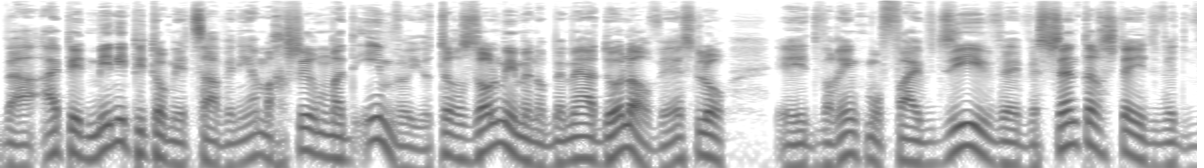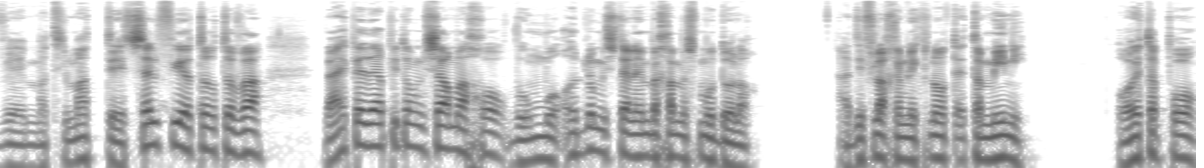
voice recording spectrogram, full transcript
והאייפד מיני פתאום יצא ונהיה מכשיר מדהים ויותר זול ממנו ב-100 דולר ויש לו אה, דברים כמו 5G ו Center Stage ומצלמת אה, סלפי יותר טובה והאייפד אייר פתאום נשאר מאחור והוא מאוד לא משתלם ב-500 דולר. עדיף לכם לקנות את המיני או את הפרו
